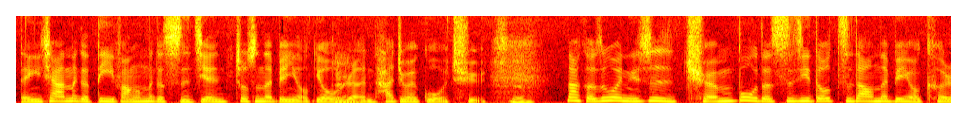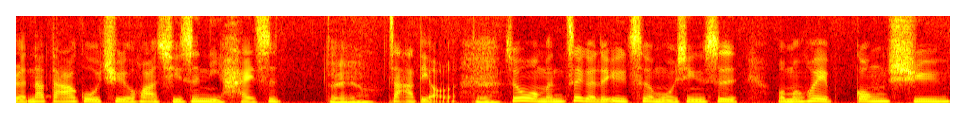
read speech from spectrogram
等一下那个地方那个时间就是那边有有人，他就会过去。是。那可是问题是，全部的司机都知道那边有客人，那大家过去的话，其实你还是对呀炸掉了。对，所以我们这个的预测模型是，我们会供需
